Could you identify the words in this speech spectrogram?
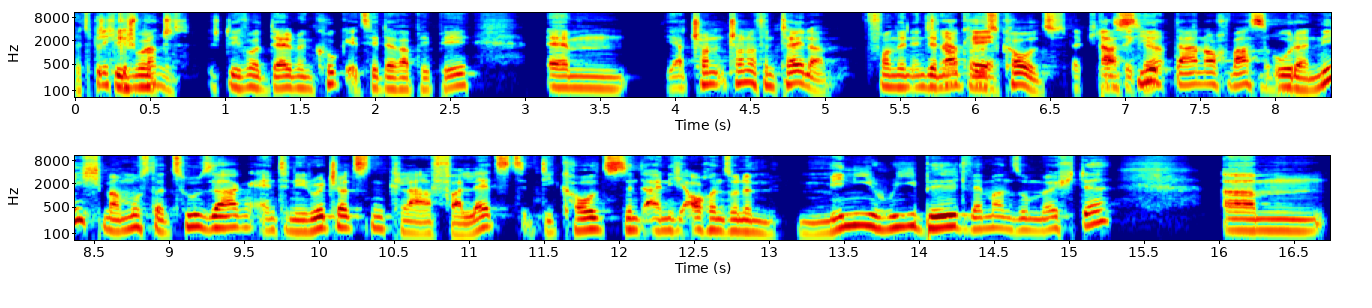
jetzt bin ich Stichwort, gespannt. Stichwort Delvin Cook etc. pp. Ähm, ja, John, Jonathan Taylor von den Indianapolis okay. Colts. Passiert da noch was oder nicht? Man muss dazu sagen, Anthony Richardson, klar verletzt. Die Colts sind eigentlich auch in so einem Mini-Rebuild, wenn man so möchte. Ähm,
